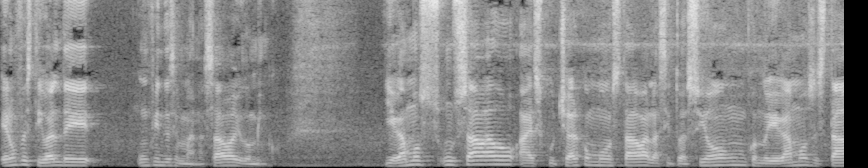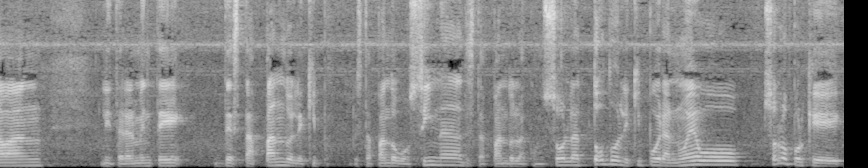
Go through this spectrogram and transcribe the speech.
Era un festival de un fin de semana, sábado y domingo. Llegamos un sábado a escuchar cómo estaba la situación. Cuando llegamos estaban literalmente destapando el equipo, destapando bocina, destapando la consola. Todo el equipo era nuevo, solo porque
